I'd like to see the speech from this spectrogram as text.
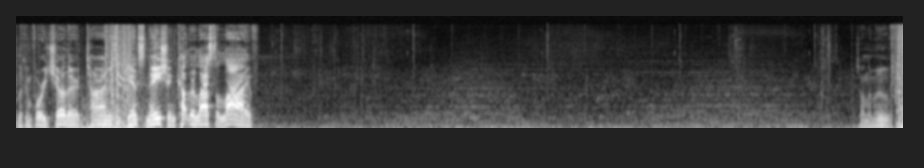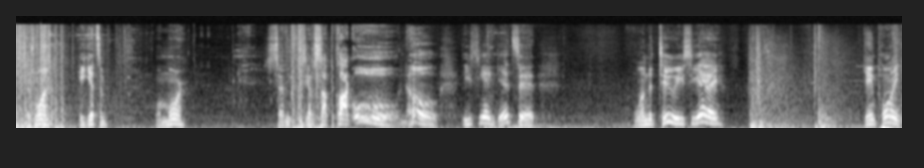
Looking for each other. Time is against Nation. Cutler last alive. On the move. There's one. He gets him. One more. Seven. He's got to stop the clock. Oh, no. ECA gets it. One to two, ECA. Game point.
